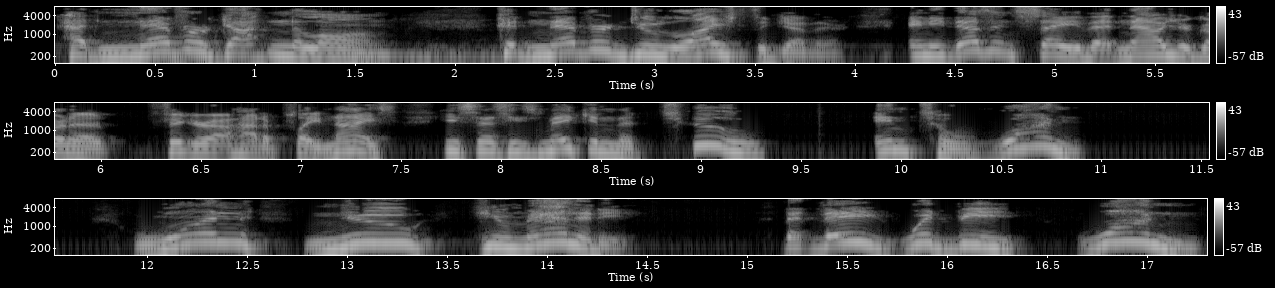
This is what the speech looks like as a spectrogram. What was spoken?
had never gotten along, could never do life together. And he doesn't say that now you're going to figure out how to play nice. He says he's making the two into one. One new humanity. That they would be one.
